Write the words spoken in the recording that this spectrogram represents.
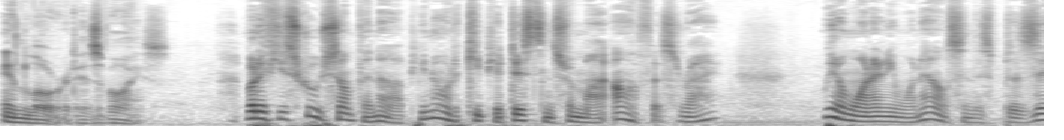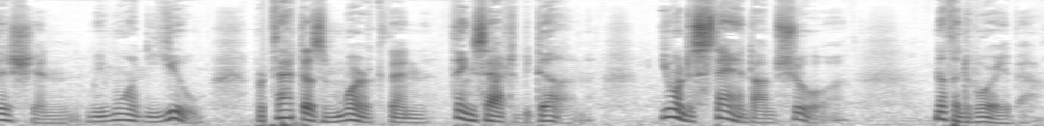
and lowered his voice. But if you screw something up, you know how to keep your distance from my office, right? We don't want anyone else in this position. We want you. But if that doesn't work, then things have to be done. You understand, I'm sure. Nothing to worry about.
